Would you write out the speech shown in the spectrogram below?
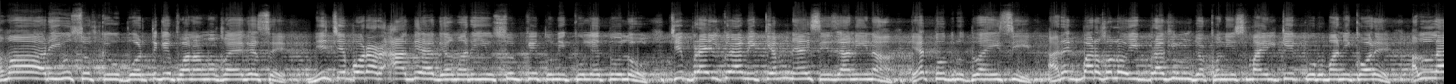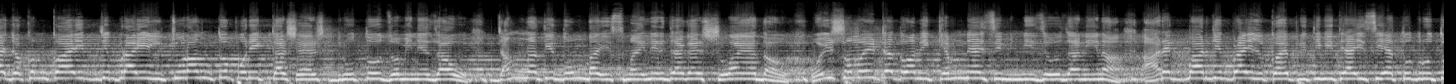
আমার ইউসুফকে উপর থেকে ফেলানো হয়ে গেছে। নিচে পড়ার আগে আগে আমার ইউসুফকে তুমি কুলে তুলো। জিব্রাইল, কই আমি কেমনে আইছি জানি না, এত দ্রুত আইছি আরেকবার হলো, ইব্রাহিম যখন ইসমাইলকে কুরবানি করে, আল্লাহ যখন কয়, জিব্রাইল, চূড়ান্ত পরীক্ষা শেষ, দ্রুত জমিনে যাও, জান্নাতি দুম্বা ইসমাইলের জায়গায় শোয়া দাও। ওই সময়টা তো আমি কেমনে আইছি নিজেও জানি না। আরেকবার জিব্রাইল কয়, পৃথিবীতে আইছি এত দ্রুত,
